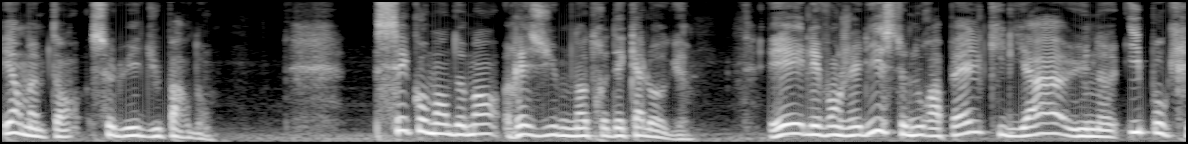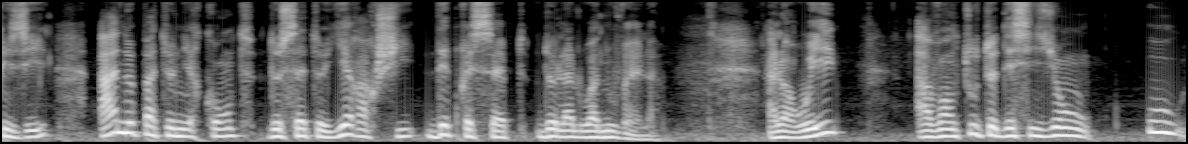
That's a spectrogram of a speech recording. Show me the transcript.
et en même temps celui du pardon. Ces commandements résument notre décalogue. Et l'évangéliste nous rappelle qu'il y a une hypocrisie à ne pas tenir compte de cette hiérarchie des préceptes de la loi nouvelle. Alors oui, avant toute décision ou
